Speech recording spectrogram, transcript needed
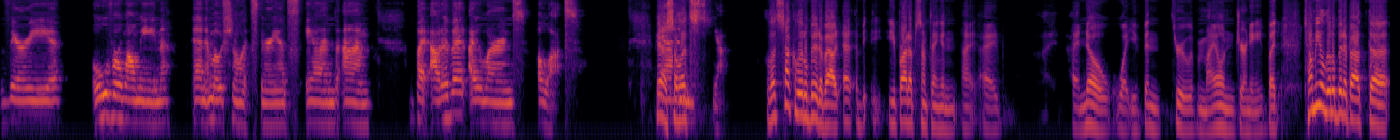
very overwhelming and emotional experience. And, um, but out of it, I learned a lot. Yeah. so let's yeah. let's talk a little bit about. Uh, you brought up something, and I, I I know what you've been through in my own journey, but tell me a little bit about the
